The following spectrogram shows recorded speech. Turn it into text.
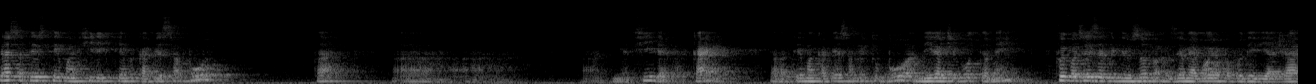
Graças a Deus tenho uma filha que tem uma cabeça boa, tá? A, a, a minha filha, a Karen, ela tem uma cabeça muito boa, negativou também. Fui fazer o exame de exame agora para poder viajar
